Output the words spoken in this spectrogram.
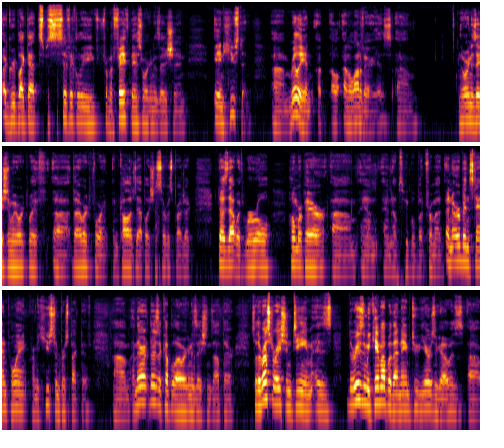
a, group like that specifically from a faith based organization in Houston, um, really in a, in a lot of areas. Um, the organization we worked with, uh, that I worked for in college, the Appalachian Service Project, does that with rural home repair um, and and helps people. But from a, an urban standpoint, from a Houston perspective, um, and there there's a couple of organizations out there. So the restoration team is the reason we came up with that name two years ago. Is uh,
